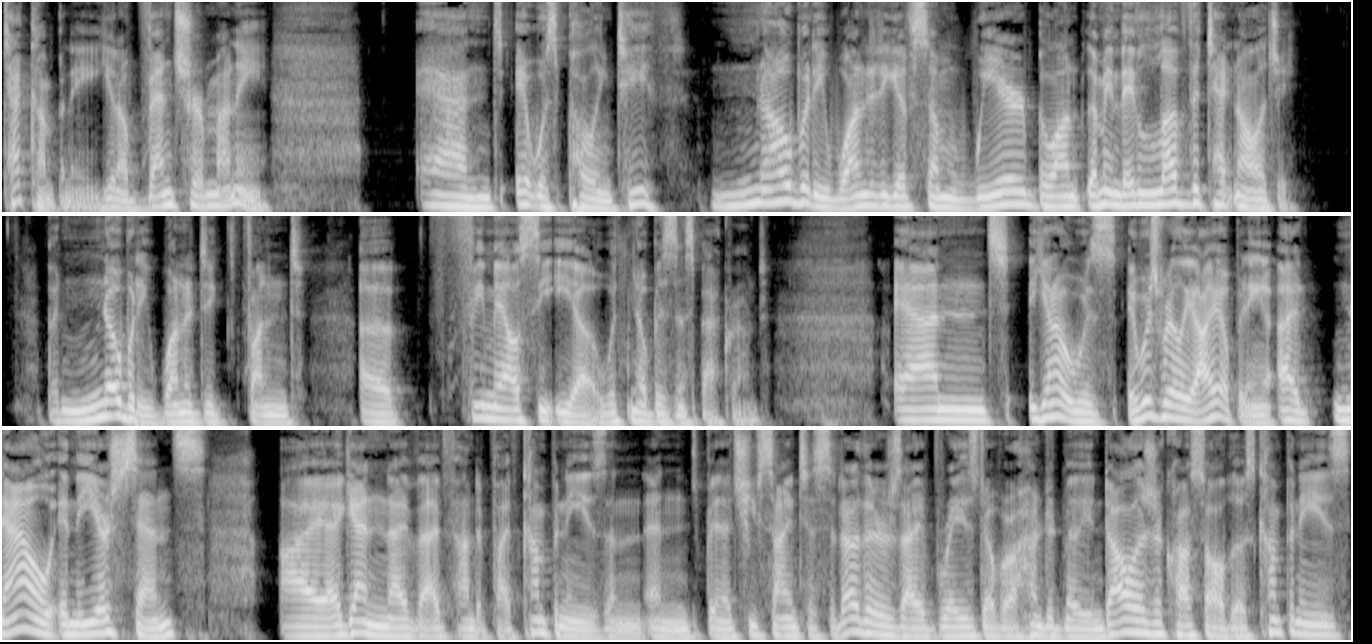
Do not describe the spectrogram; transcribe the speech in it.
tech company, you know, venture money. And it was pulling teeth. Nobody wanted to give some weird blonde, I mean, they love the technology, but nobody wanted to fund a female CEO with no business background. And, you know, it was, it was really eye opening. Now, in the years since, I again, I've, I've founded five companies and and been a chief scientist at others. I've raised over hundred million dollars across all of those companies.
